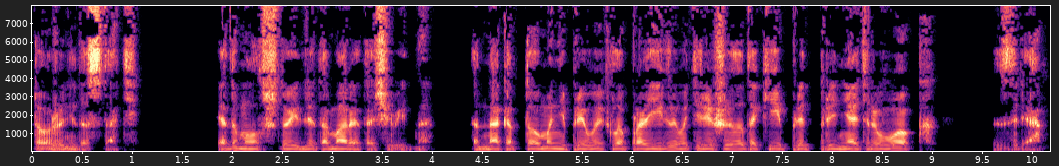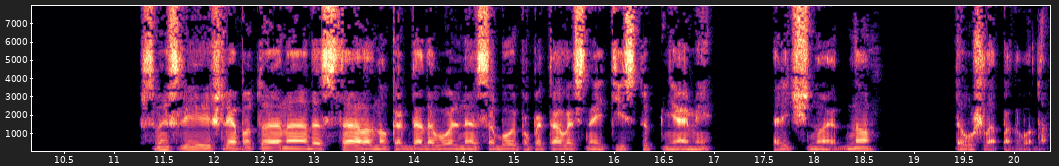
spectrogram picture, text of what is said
тоже не достать. Я думал, что и для Тамары это очевидно. Однако Тома не привыкла проигрывать и решила таки предпринять рывок. Зря. В смысле, шляпу-то она достала, но когда, довольная собой, попыталась найти ступнями речное дно, то ушла под воду.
